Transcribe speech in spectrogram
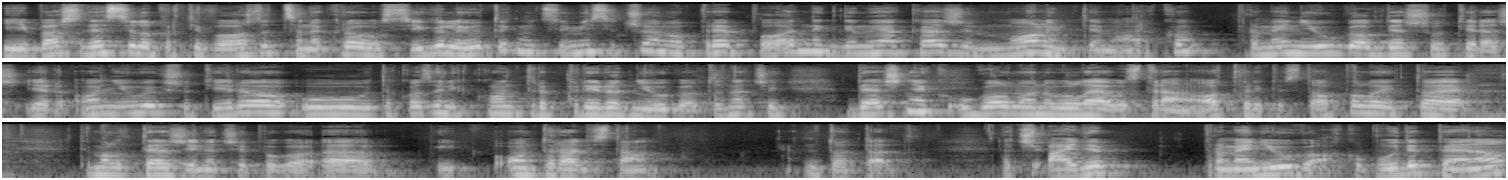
I baš se desilo protiv Voždovca na krovu su igrali utakmicu i mi se čujemo pre podne gde mu ja kažem, molim te Marko, promeni ugao gde šutiraš, jer on je uvek šutirao u takozvani kontraprirodni ugao, to znači dešnjak u golmanovu levu stranu, otvorite stopalo i to je, to je malo teže inače, pogo, uh, on to radi stalno, do tad. Znači, ajde, promeni ugao, ako bude penal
